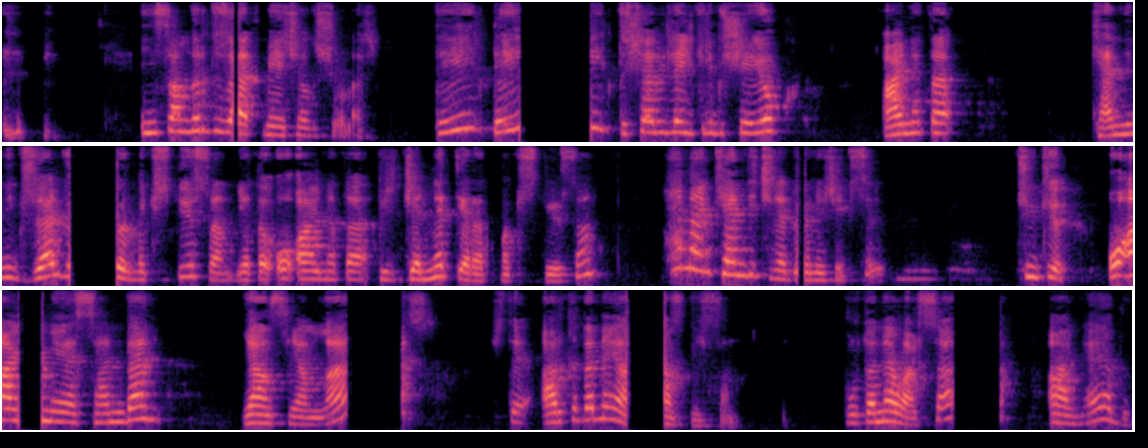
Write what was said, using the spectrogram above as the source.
İnsanları düzeltmeye çalışıyorlar. Değil, değil. Dışarıyla ilgili bir şey yok. Aynada kendini güzel görmek istiyorsan ya da o aynada bir cennet yaratmak istiyorsan hemen kendi içine döneceksin. Çünkü o aynaya senden yansıyanlar işte arkada ne yazdıysan burada ne varsa aynaya bu.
